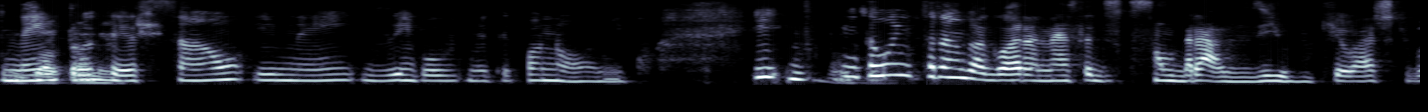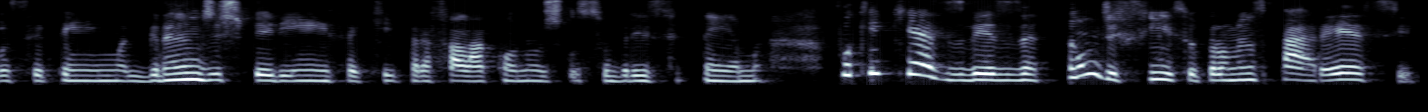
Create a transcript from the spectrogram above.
nem Exatamente. proteção e nem desenvolvimento econômico. E, então, entrando agora nessa discussão Brasil, que eu acho que você tem uma grande experiência aqui para falar conosco sobre esse tema, por que, que às vezes é tão difícil, pelo menos parece,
